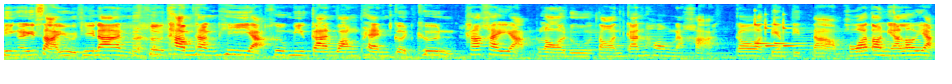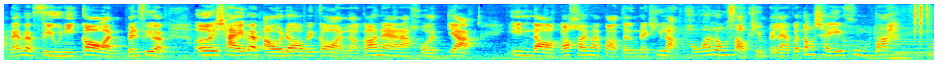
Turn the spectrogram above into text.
นิงอริสาอยู่ที่นั่น คือทำทั้งที่อะคือมีการวางแผนเกิดขึ้น ถ้าใครอยากรอดูตอนกั้นห้องนะคะ ก็เตรียมติดตาม เพราะว่าตอนนี้เราอยากได้แบบฟิลนี้ก่อน เป็นฟิลแบบเออใช้แบบ outdoor ไปก่อน แล้วก็ในอนาคตอยาก indoor ก็ค่อยมาต่อเติมได้ที่หลัง เพราะว่าลงเสาเข็มไปแล้วก็ต้องใช้ให้คุ้มปะแ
